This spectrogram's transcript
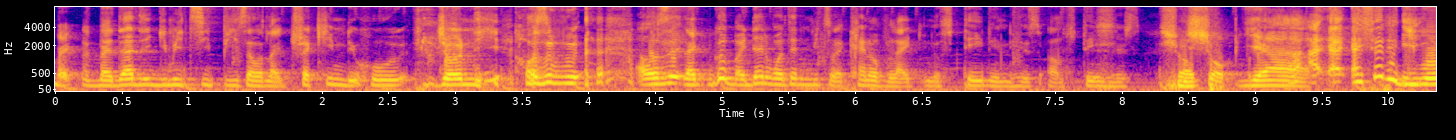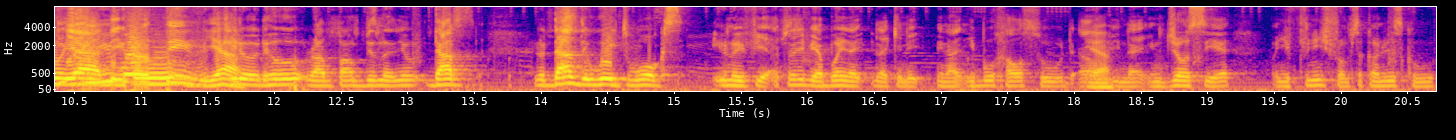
my, my dad didn't give me TPs. I was like trekking the whole journey. I was even- I was like because my dad wanted me to like kind of like you know stay in his um stay in his Shop. shop. Yeah, I, I, I said it. Igbo, yeah, the whole thing. Yeah. you know, the whole rampant business. You know, that's you know, that's the way it works. You know, if you especially if you're born in like, like in, a, in an Igbo household, um, Yeah. in, a, in Jos here, when you finish from secondary school,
